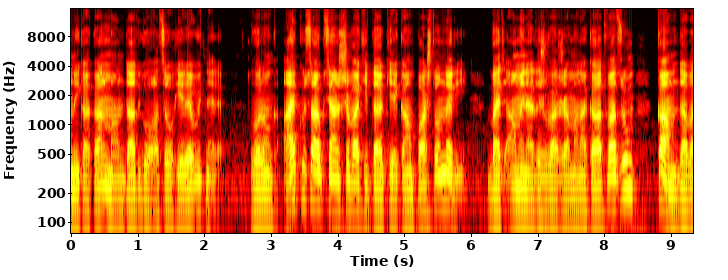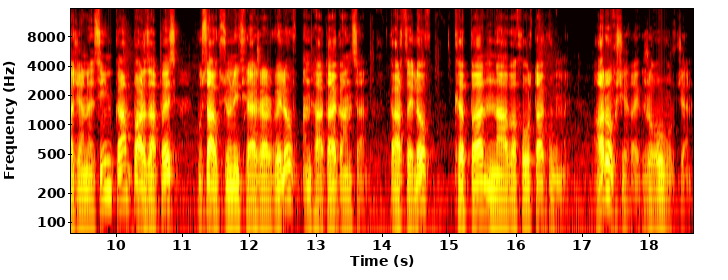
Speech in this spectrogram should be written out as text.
ունիկական մանդատ գողացող երևույթները, որոնք այդ կուսակցության շվակի տակ եկան պաշտոնների, բայց ամենադժվար ժամանակահատվածում կամ դավաճանեցին կամ պարզապես կուսակցությունից հրաժարվելով ընդհատակ անցան, կարծելով ՔՊ նավը խորտակվում է։ Առողջ եղեք ժողովուրդ ջան,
